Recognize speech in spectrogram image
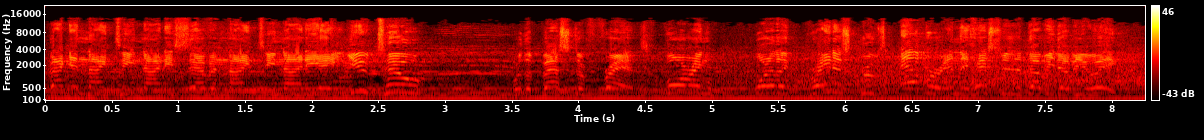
Back in 1997, 1998, you two were the best of friends, forming one of the greatest groups ever in the history of the. WWE.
